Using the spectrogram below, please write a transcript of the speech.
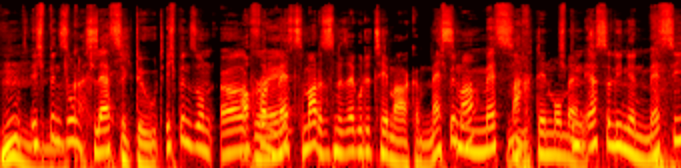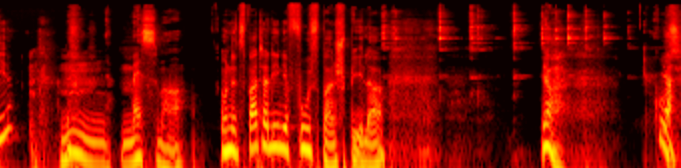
Mm, ich bin so ein Classic Dude. Ich bin so ein Earl Auch von Messmer, das ist eine sehr gute Teemarke. Messmer macht den Moment. Ich bin in erster Linie ein Messi. Mm, Messmer und in zweiter Linie Fußballspieler. Ja, Gut.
